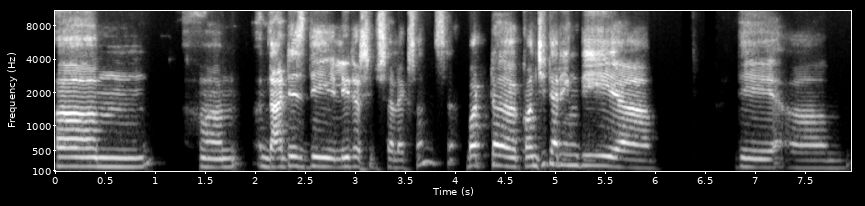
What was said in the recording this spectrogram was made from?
Um, um, that is the leadership selections. But uh, considering the uh, the um,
